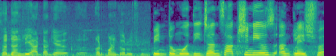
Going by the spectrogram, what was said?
સદનલી આ તકે અર્પણ કરું છું. પિન્ટુ મોદી, જનસાક્ષી ન્યૂઝ અંકલેશ્વર.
